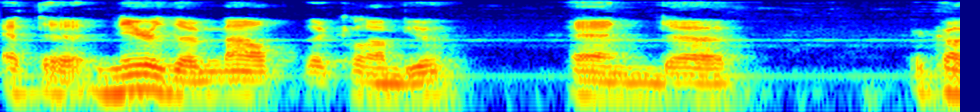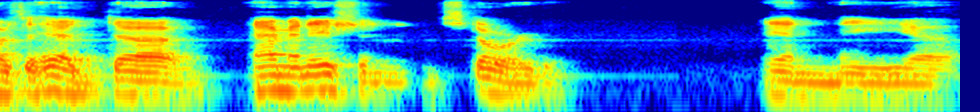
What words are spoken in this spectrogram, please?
at the near the mouth of the Columbia, and uh because they had ammunition stored in the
